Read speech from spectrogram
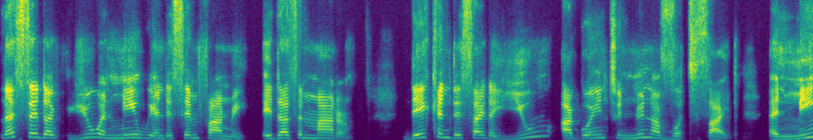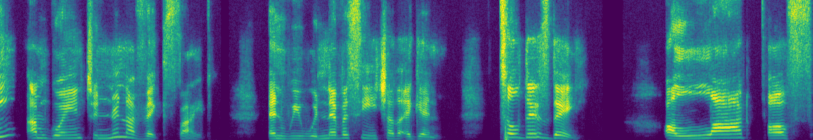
let's say that you and me, we're in the same family. It doesn't matter. They can decide that you are going to Nunavut side and me, I'm going to Nunavik side. And we will never see each other again. Till this day, a lot of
